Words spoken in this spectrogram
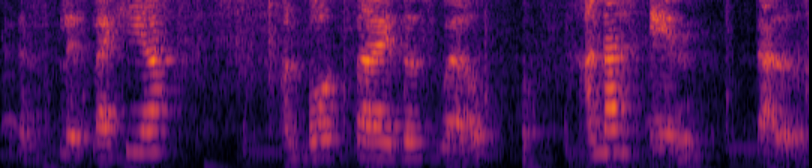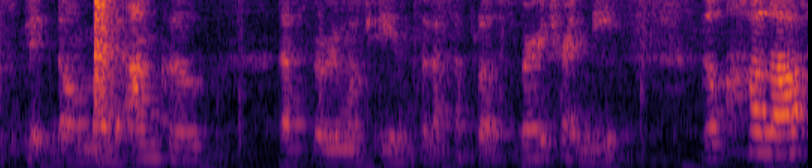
Like a split like here on both sides as well. And that's in, that little split down by the ankle. That's very much in, so that's a plus, very trendy. The color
